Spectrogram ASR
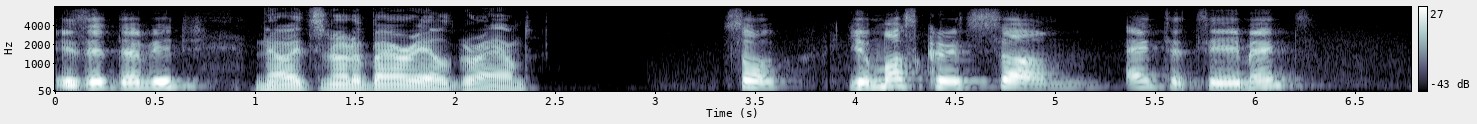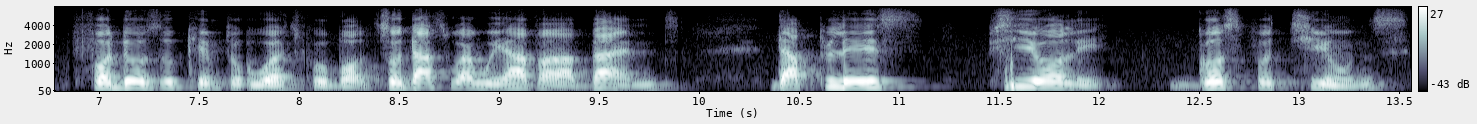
is it, David? No, it's not a burial ground. So you must create some entertainment for those who came to watch football. So that's why we have our band that plays purely gospel tunes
